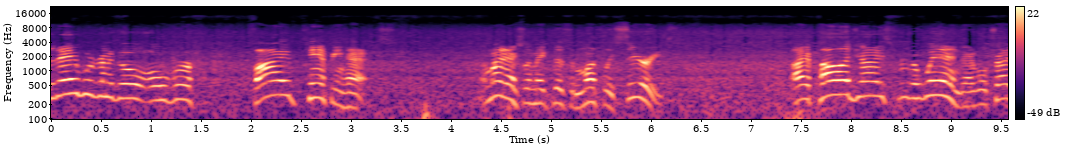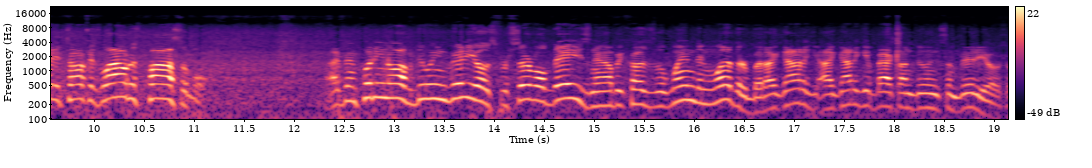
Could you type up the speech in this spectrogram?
today we're going to go over five camping hacks. I might actually make this a monthly series. I apologize for the wind. I will try to talk as loud as possible. I've been putting off doing videos for several days now because of the wind and weather, but I gotta I gotta get back on doing some videos.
